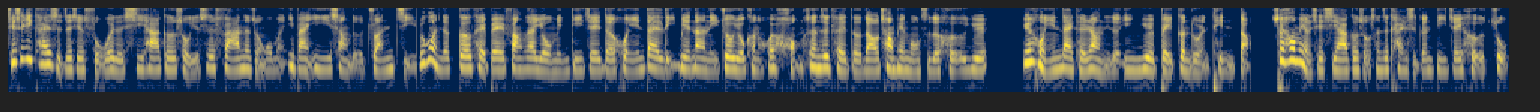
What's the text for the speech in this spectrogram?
其实一开始这些所谓的嘻哈歌手也是发那种我们一般意义上的专辑。如果你的歌可以被放在有名 DJ 的混音带里面，那你就有可能会红，甚至可以得到唱片公司的合约。因为混音带可以让你的音乐被更多人听到，所以后面有些嘻哈歌手甚至开始跟 DJ 合作。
